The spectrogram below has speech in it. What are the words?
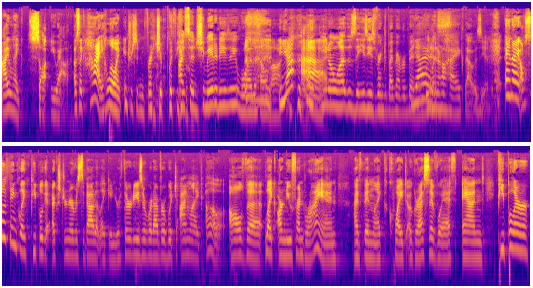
I like sought you out. I was like, hi, hello, I'm interested in friendship with you. I said she made it easy. Why the hell not? yeah. you know what? This is the easiest friendship I've ever been in. We went on a hike. That was the end of it. And I also think like people get extra nervous about it, like in your 30s or whatever, which I'm like, oh, all the, like our new friend Ryan, I've been like quite aggressive with. And people are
